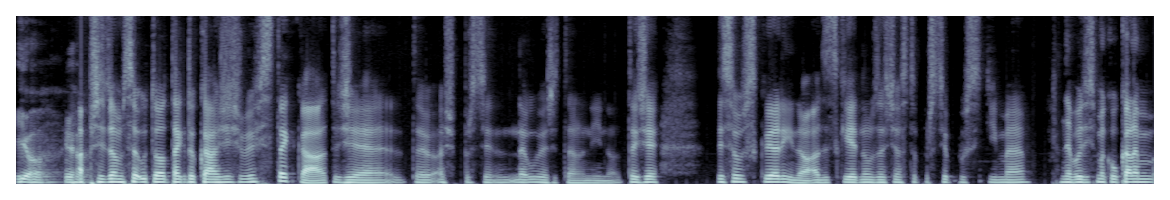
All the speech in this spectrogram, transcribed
Jo, jo. A přitom se u toho tak dokážeš vyvstekat, že to je až prostě neuvěřitelný, no. Takže ty jsou skvělý, no. A vždycky jednou za čas to prostě pustíme. Nebo když jsme koukali uh,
